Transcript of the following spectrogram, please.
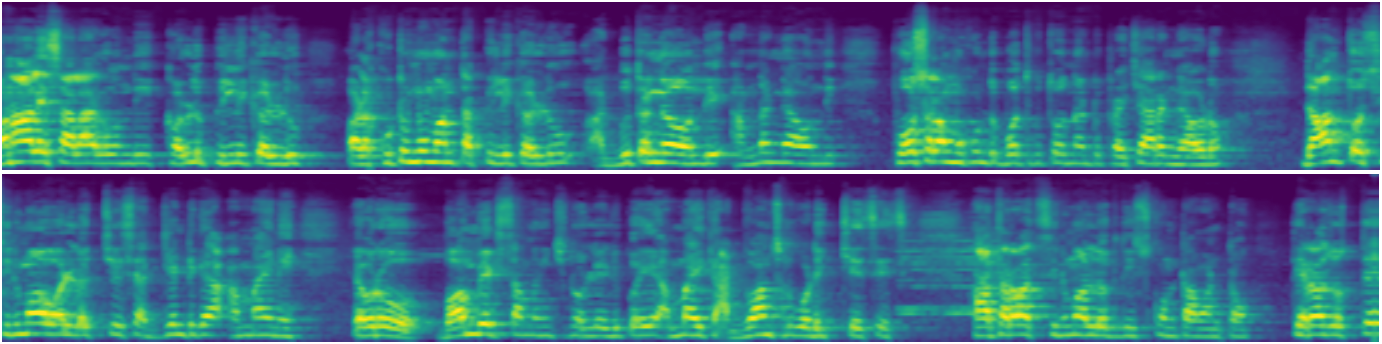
మొనాలిస్ అలాగా ఉంది. కళ్ళు పిల్లి కళ్ళు వాళ్ళ కుటుంబం అంతా పిల్లి కళ్ళు అద్భుతంగా ఉంది అందంగా ఉంది పూసలు అమ్ముకుంటూ బతుకుతోందంటూ ప్రచారం కావడం. దాంతో సినిమా వాళ్ళు వచ్చేసి అర్జెంటుగా అమ్మాయిని ఎవరో బాంబేకి సంబంధించిన వాళ్ళు వెళ్ళిపోయి అమ్మాయికి అడ్వాన్సులు కూడా ఇచ్చేసేసి ఆ తర్వాత సినిమాల్లోకి తీసుకుంటామంటాం. తీరా చూస్తే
